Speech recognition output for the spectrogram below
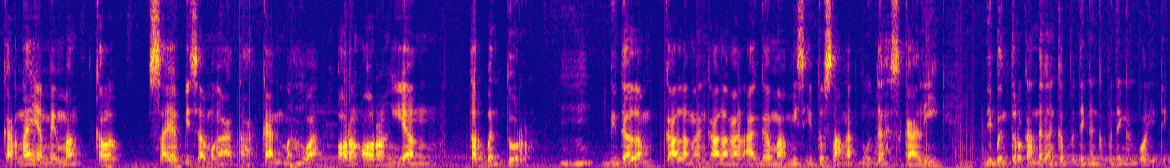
Karena ya memang kalau saya bisa mengatakan bahwa orang-orang yang terbentur Mhm. di dalam kalangan-kalangan agamamis itu sangat mudah sekali dibenturkan dengan kepentingan-kepentingan politik.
